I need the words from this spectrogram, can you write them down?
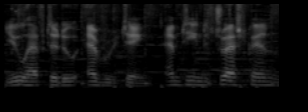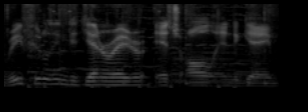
You have to do everything. Emptying the trash can, refueling the generator, it's all in the game.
